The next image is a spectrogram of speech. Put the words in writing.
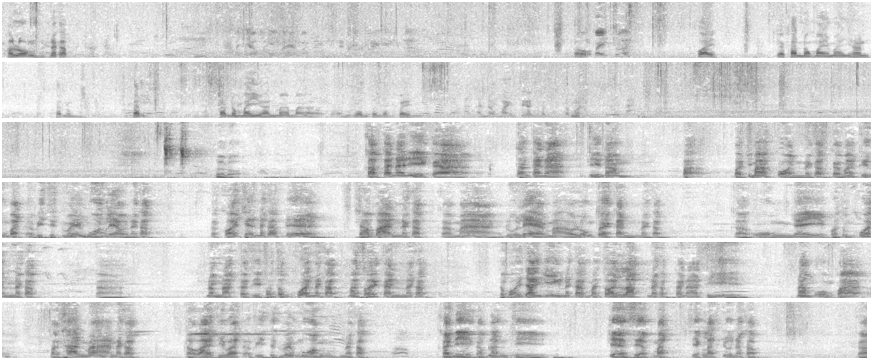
เอาลงนะครับเอาไปตัวไว้แต่คันดอกไม้มาอยู่หันคันดอกไม้คันคันดอกไม้อยู่หันมามาอันเพื่อนต้นลงไปอันดอกไม้เตือนมันต้องครับคณะนี้ก็ทั้งคณะที่นำ พระปฏิมากรนะครับก็มาถึงวัดอภิสิทธิ์ไม้ม่วงแล้วนะครับก็ขอเชิญนะครับเด้อชาวบ้านนะครับก็มาดูแลมาเอาลงตัวกันนะครับก็องค์ใหญ่พอสมควรนะครับก็น้ำหนักกสิพอสมควรนะครับ มาซอยกันนะครับเฉพาะอย่างยิ่งนะครับ มาต้อนรับนะครับคณะที่นำองค์พระประธานมานะครับถวายที่วัดอภิสิทธิ์ไม้ม่วงนะครับคณะนี้กำลังที่แก่เสียกมัดเสียกรัดอยู่นะครับก็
